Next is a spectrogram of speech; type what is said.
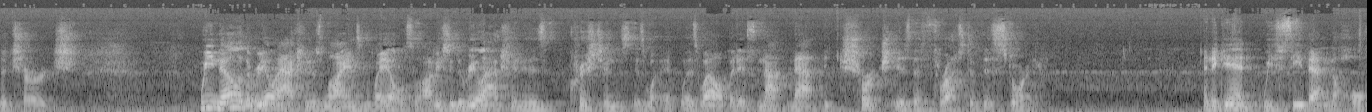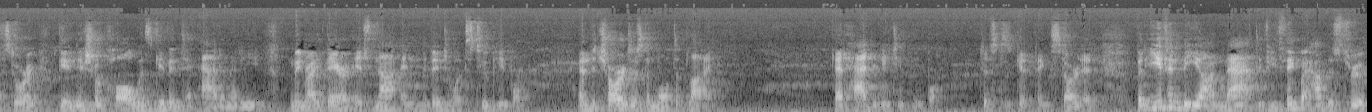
The church. We know the real action is lions and whales, so obviously the real action is Christians as well, but it's not that. The church is the thrust of this story. And again, we see that in the whole story. The initial call was given to Adam and Eve. I mean, right there, it's not an individual, it's two people. And the charge is to multiply. That had to be two people just to get things started. But even beyond that, if you think about how this through,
